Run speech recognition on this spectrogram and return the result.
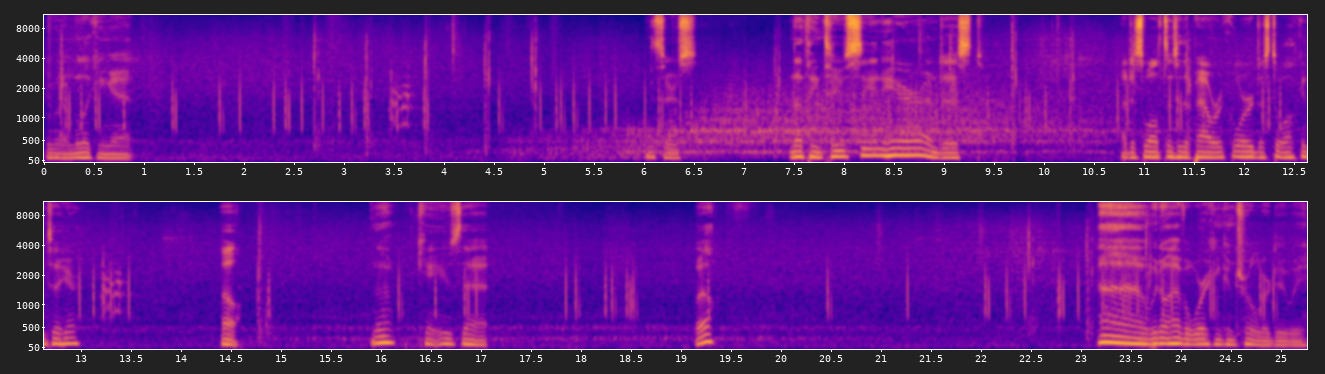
See what I'm looking at. Guess there's nothing to see in here. I'm just. I just walked into the power core just to walk into here. Oh. No, can't use that. Well. Ah, we don't have a working controller, do we?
